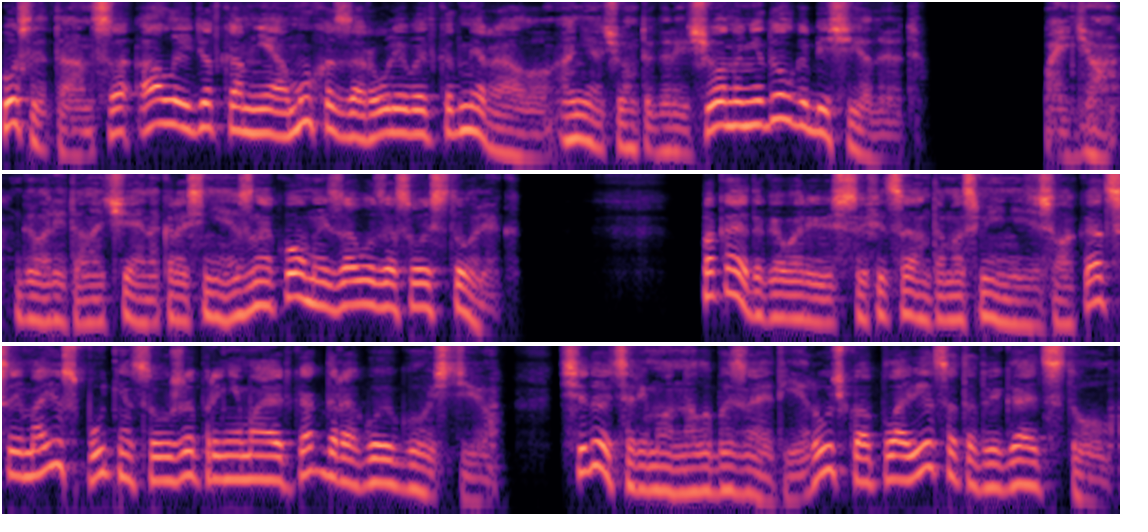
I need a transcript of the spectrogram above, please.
После танца Алла идет ко мне, а Муха заруливает к адмиралу. Они о чем-то горячо, но недолго беседуют. «Пойдем», — говорит она отчаянно краснее, — «знакомый зовут за свой столик». Пока я договариваюсь с официантом о смене дислокации, мою спутницу уже принимают как дорогую гостью. Седой церемонно лобызает ей ручку, а пловец отодвигает стул.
